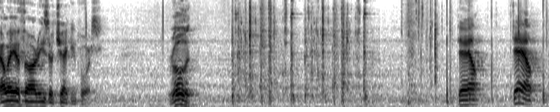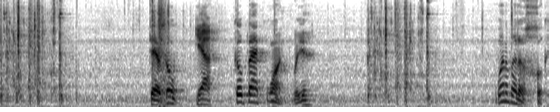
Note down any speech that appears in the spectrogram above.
L.A. authorities are checking for us. Roll it. Dale. Dale. Dale, go. Yeah. Go back one, will you? What about a hook?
